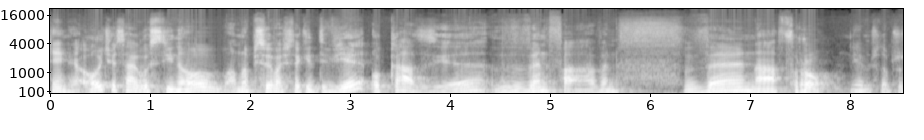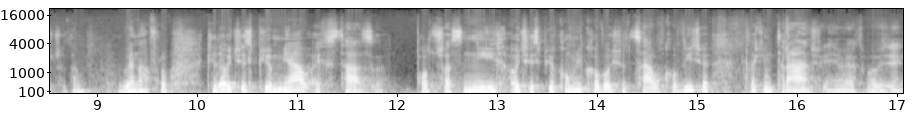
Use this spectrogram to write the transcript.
Pięknie. Ojciec Agostino, on opisuje właśnie takie dwie okazje Venfa, Venf, Venafro, nie wiem czy dobrze czytam, Venafro, kiedy ojciec Pio miał ekstazy. Podczas nich ojciec Pio komunikował się całkowicie w takim transie, nie wiem jak to powiedzieć,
